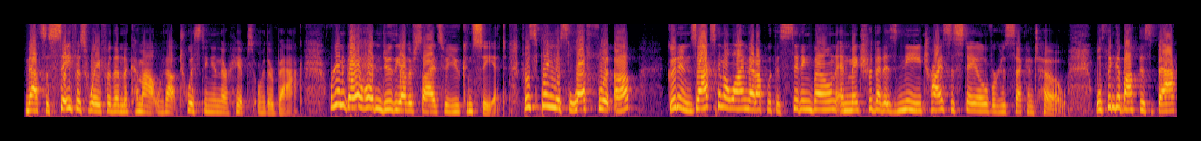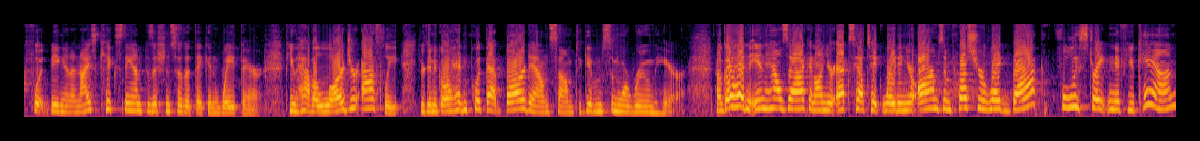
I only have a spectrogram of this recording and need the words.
And that's the safest way for them to come out without twisting in their hips or their back. We're going to go ahead and do the other side so you can see it. Let's bring this left foot up. Good, and Zach's going to line that up with his sitting bone and make sure that his knee tries to stay over his second toe. We'll think about this back foot being in a nice kickstand position so that they can wait there. If you have a larger athlete, you're going to go ahead and put that bar down some to give them some more room here. Now go ahead and inhale, Zach, and on your exhale, take weight in your arms and press your leg back, fully straighten if you can.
